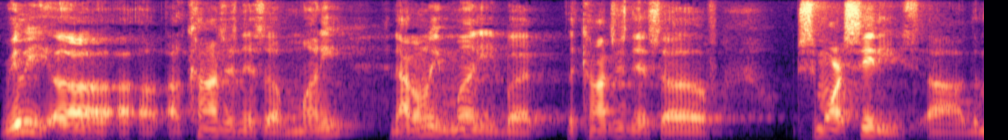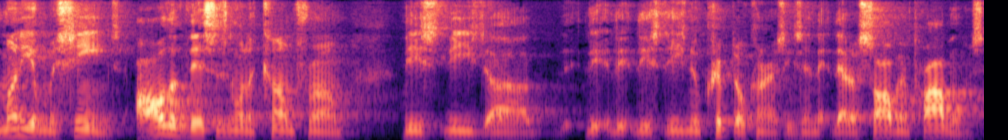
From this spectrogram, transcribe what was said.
really uh, a, a consciousness of money not only money, but the consciousness of smart cities, uh, the money of machines. All of this is going to come from these these uh, the, the, these, these new cryptocurrencies and that are solving problems.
